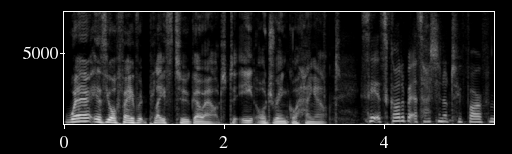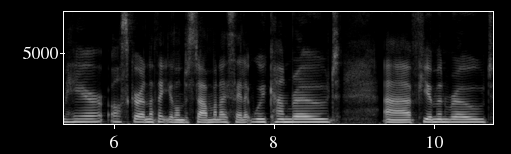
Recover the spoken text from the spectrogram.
Where is your favorite place to go out, to eat or drink or hang out? See, it's got a bit, it's actually not too far from here, Oscar, and I think you'll understand when I say like Wukang Road, uh, Fumin Road,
